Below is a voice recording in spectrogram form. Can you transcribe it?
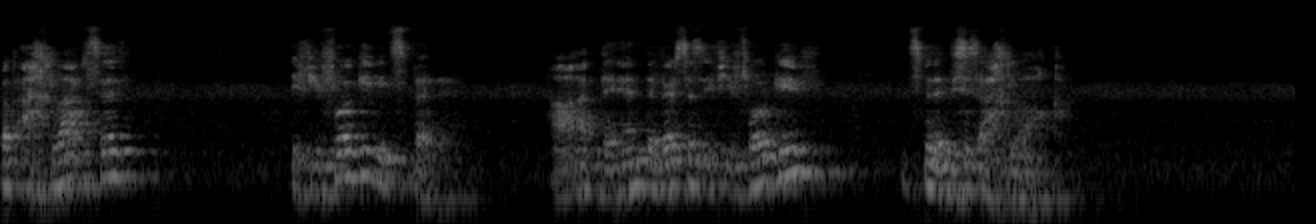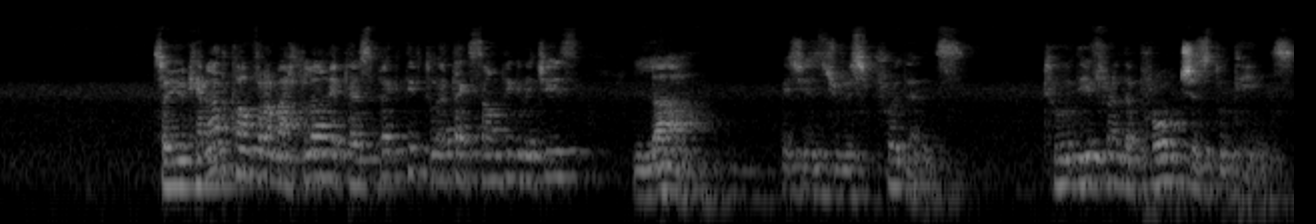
But akhlaq says, if you forgive, it's better. Uh, at the end, the verse says, if you forgive. This is akhlaq. So you cannot come from akhlaqi perspective to attack something which is law, which is jurisprudence. Two different approaches to things.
